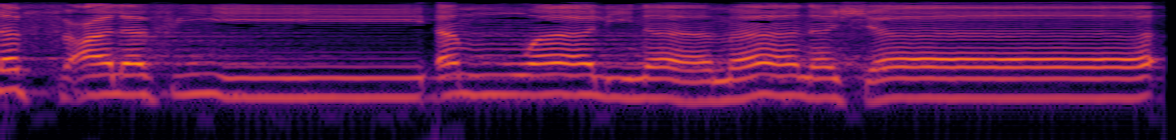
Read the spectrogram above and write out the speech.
نفعل في أموالنا ما نشاء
